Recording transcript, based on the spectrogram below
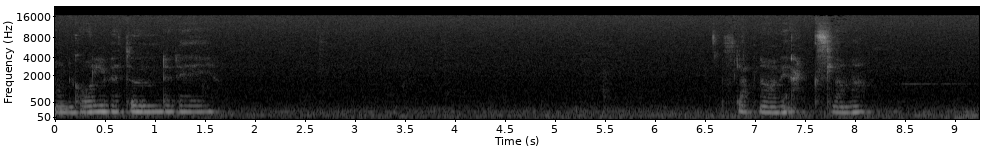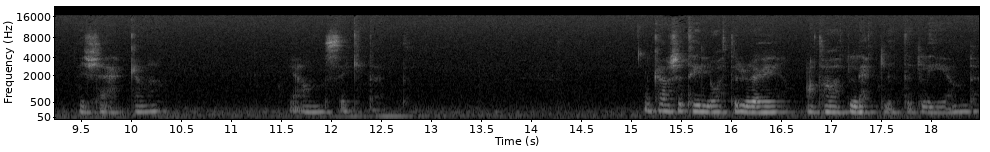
från golvet under dig. Slappna av i axlarna, i käkarna, i ansiktet. Och kanske tillåter du dig att ha ett lätt litet leende.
